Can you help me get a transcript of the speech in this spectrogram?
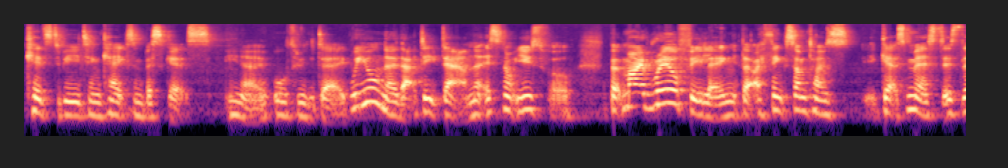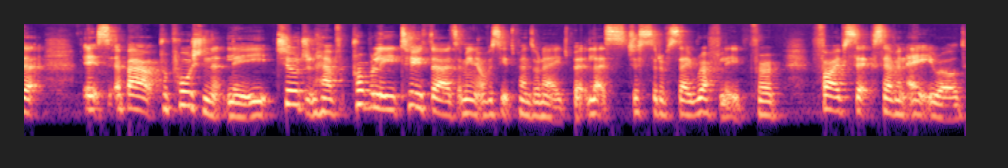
kids to be eating cakes and biscuits, you know, all through the day. We all know that deep down that it's not useful. But my real feeling that I think sometimes gets missed is that it's about proportionately children have probably two thirds. I mean, obviously it depends on age, but let's just sort of say roughly for a five, six, seven, eight year old,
